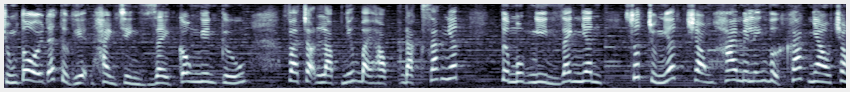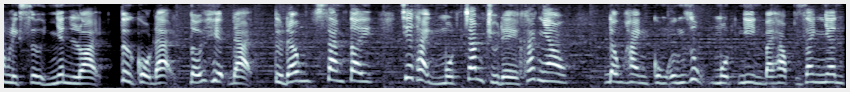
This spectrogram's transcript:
chúng tôi đã thực hiện hành trình dày công nghiên cứu và chọn lọc những bài học đặc sắc nhất từ 1.000 danh nhân xuất chúng nhất trong 20 lĩnh vực khác nhau trong lịch sử nhân loại, từ cổ đại tới hiện đại, từ Đông sang Tây, chia thành 100 chủ đề khác nhau. Đồng hành cùng ứng dụng 1.000 bài học danh nhân,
